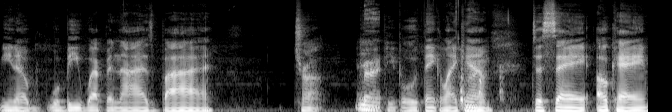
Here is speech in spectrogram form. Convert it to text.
you know will be weaponized by trump and Right. people who think like him to say okay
